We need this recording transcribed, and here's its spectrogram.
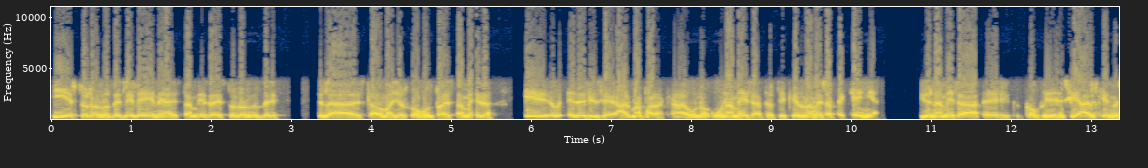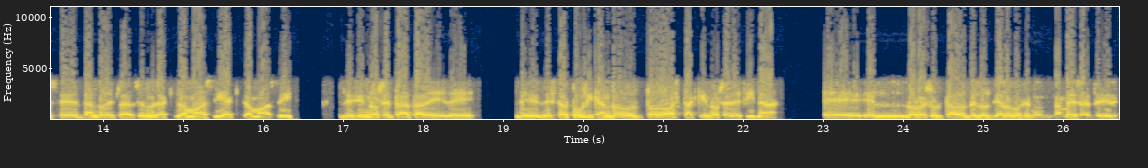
Y estos son los del ELN a esta mesa, estos son los de la Estado Mayor Conjunto a esta mesa. Y es decir, se arma para cada uno una mesa, pero tiene que ser una mesa pequeña y una mesa eh, confidencial que no esté dando declaraciones aquí vamos así, aquí vamos así, es decir, no se trata de, de, estar publicando todo hasta que no se defina eh, los resultados de los diálogos en la mesa. Es decir,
